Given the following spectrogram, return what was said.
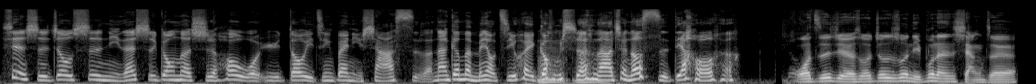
现实就是你在施工的时候，我鱼都已经被你杀死了，那根本没有机会共生啦，嗯、全都死掉了。我只是觉得说，就是说你不能想着。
